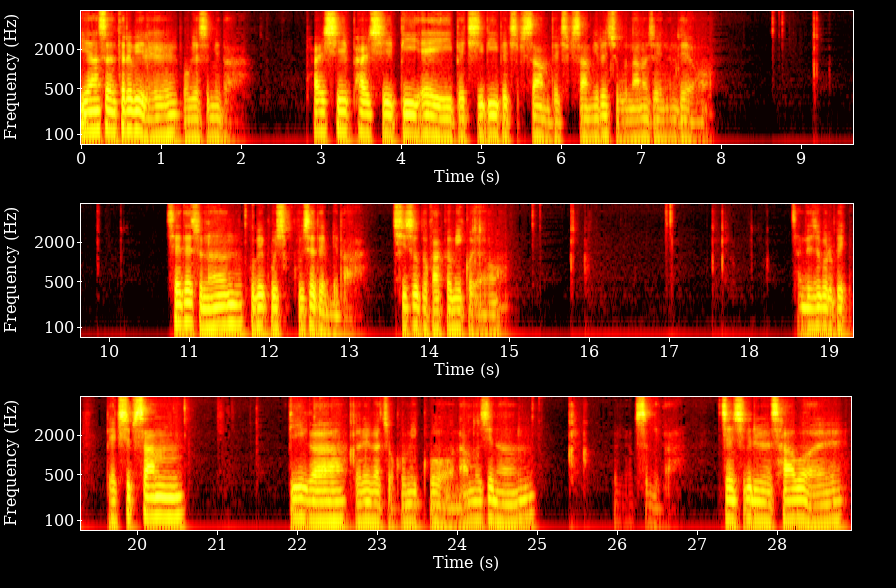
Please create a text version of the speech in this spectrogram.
이안선 테레비를 보겠습니다. 80, 80, BA, 112, 113, 113 이런 식으로 나눠져 있는데요. 세대수는 999세대입니다. 취소도 가끔 있고요. 상대적으로 113 B가 거래가 조금 있고 나머지는 없습니다. 2011년 4월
